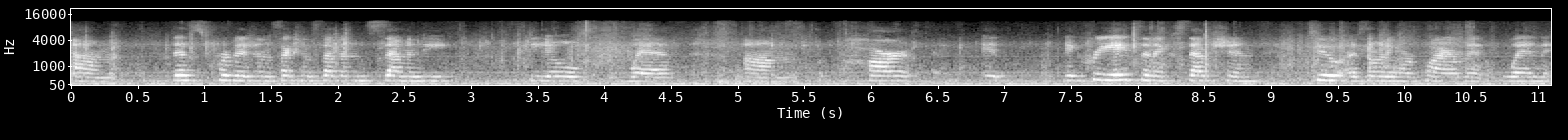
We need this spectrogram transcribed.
um, this provision, section seven seventy, deals with, um, part, it, it creates an exception to a zoning requirement when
